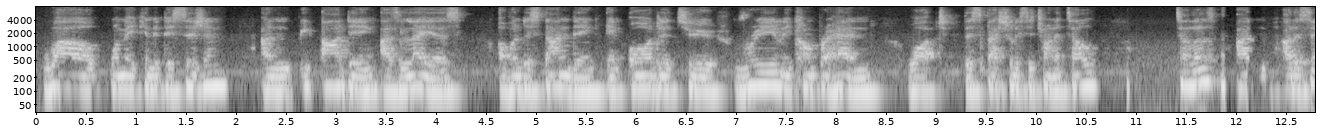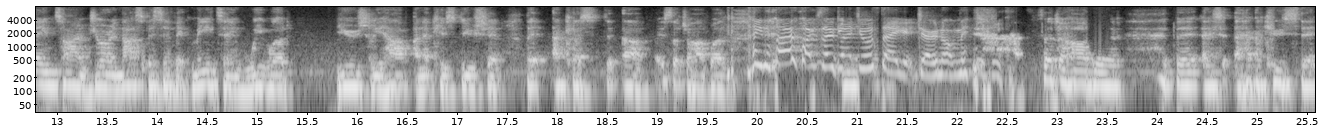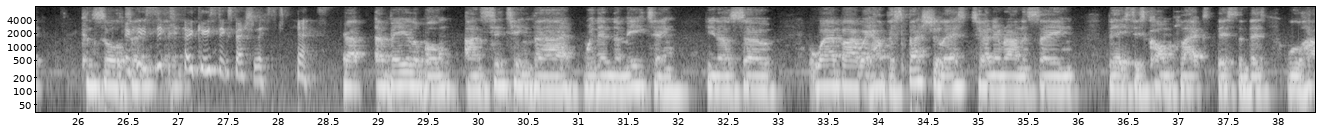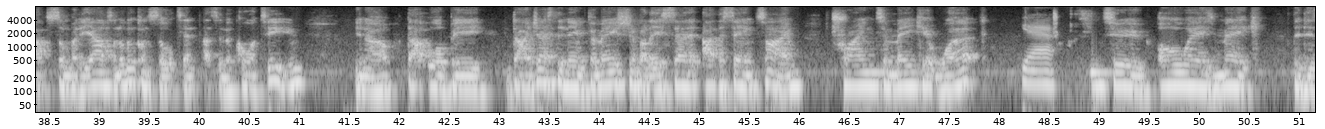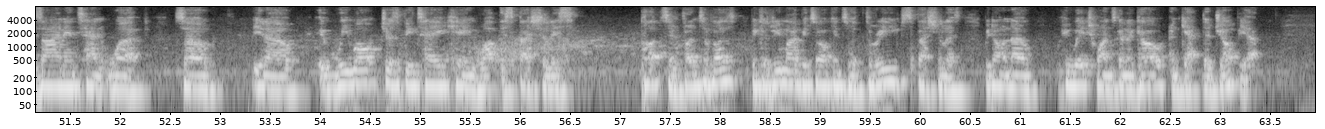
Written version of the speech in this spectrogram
while we're making a decision and be adding as layers of understanding in order to really comprehend what the specialist is trying to tell tell us. And at the same time, during that specific meeting, we would usually have an acoustician. The acoustic, uh, it's such a hard word. I know. I'm so glad you're saying it, Joe, not me. such a hard word. The acoustic consultant, acoustic, acoustic specialist. Yes. Yeah, available and sitting there within the meeting. You know, so whereby we have the specialist turning around and saying, this is complex, this and this. We'll have somebody else, another consultant that's in the core team, you know, that will be digesting information, but they said at the same time, trying to make it work. Yeah. To always make the design intent work. So, you know, we won't just be taking what the specialist puts in front of us because we might be talking to three specialists. We don't know who, which one's going to go and get the job yet.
